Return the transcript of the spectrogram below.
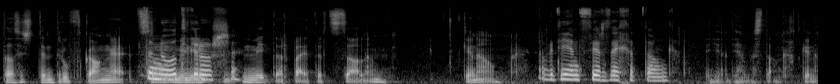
das ist dann darauf gegangen, um meine Mitarbeiter zu zahlen. Genau. Aber die haben es dir sicher gedankt. Ja, die haben es gedankt, genau.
